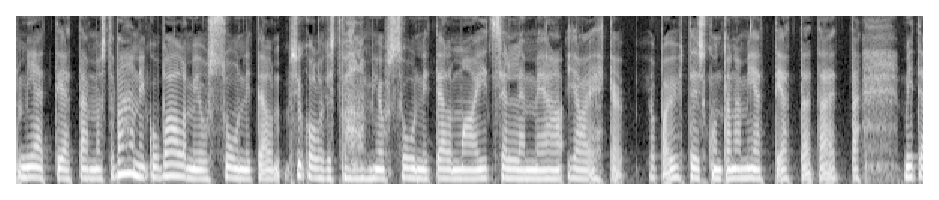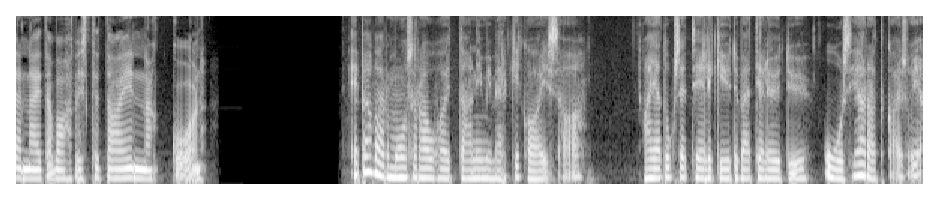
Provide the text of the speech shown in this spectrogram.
miettiä tämmöistä vähän niin kuin valmiussuunnitelmaa, psykologista valmiussuunnitelmaa itsellemme ja, ja ehkä jopa yhteiskuntana miettiä tätä, että miten näitä vahvistetaan ennakkoon. Epävarmuus rauhoittaa nimimerkki Kaisaa. Ajatukset selkiytyvät ja löytyy uusia ratkaisuja.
